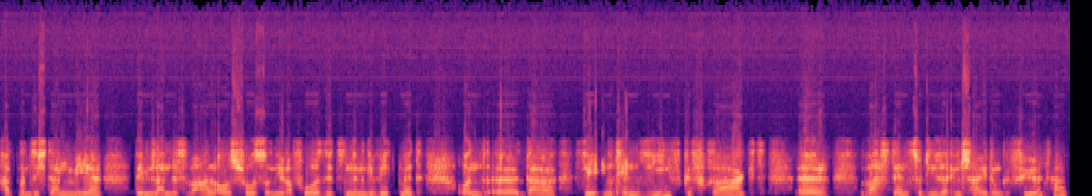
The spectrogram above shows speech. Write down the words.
hat man sich dann mehr dem Landeswahlausschuss und ihrer Vorsitzenden gewidmet und äh, da sehr intensiv gefragt, äh, was denn zu dieser Entscheidung geführt hat,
